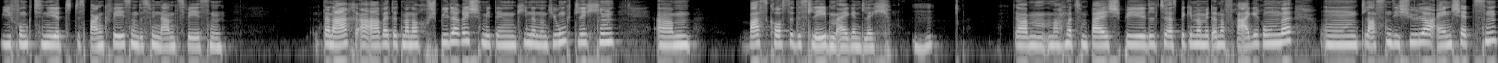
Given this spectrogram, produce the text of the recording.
Wie funktioniert das Bankwesen und das Finanzwesen? Danach erarbeitet man auch spielerisch mit den Kindern und Jugendlichen, ähm, was kostet das Leben eigentlich? Mhm. Da machen wir zum Beispiel, zuerst beginnen wir mit einer Fragerunde und lassen die Schüler einschätzen,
